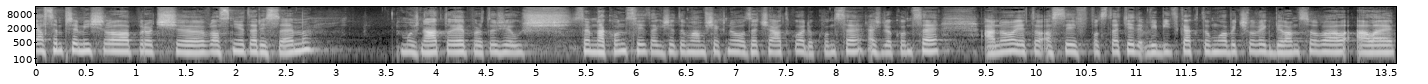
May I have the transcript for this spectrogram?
já jsem přemýšlela, proč eh, vlastně tady jsem, Možná to je, protože už jsem na konci, takže to mám všechno od začátku a do konce, až do konce. Ano, je to asi v podstatě vybídka k tomu, aby člověk bilancoval, ale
